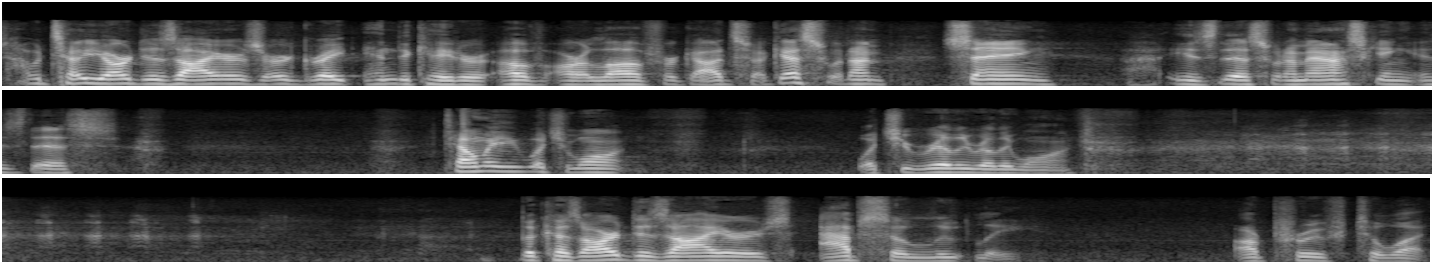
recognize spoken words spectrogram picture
So I would tell you our desires are a great indicator of our love for God. So I guess what I'm saying uh, is this what I'm asking is this tell me what you want, what you really, really want. because our desires absolutely are proof to what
